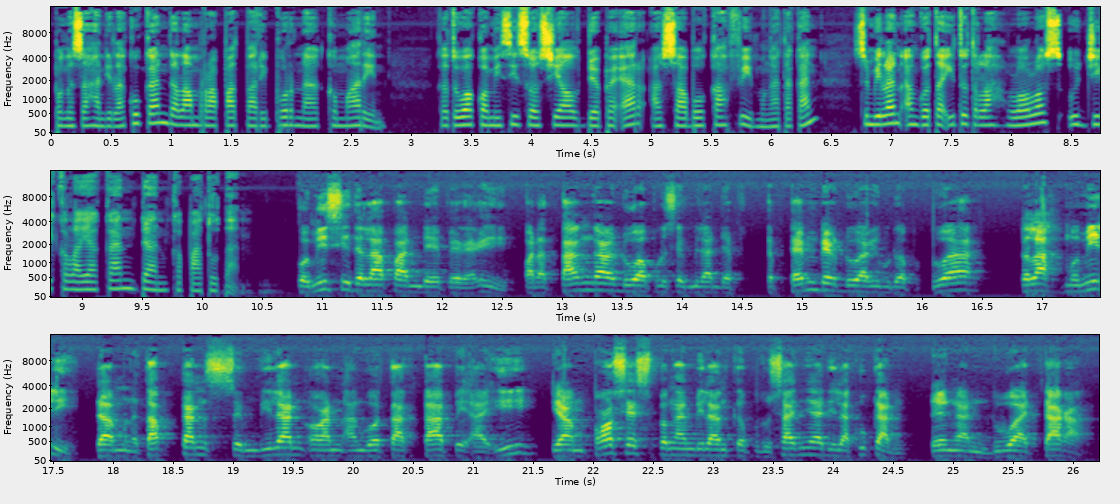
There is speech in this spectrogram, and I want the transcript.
Pengesahan dilakukan dalam rapat paripurna kemarin. Ketua Komisi Sosial DPR Asabul Kafi mengatakan sembilan anggota itu telah lolos uji kelayakan dan kepatutan. Komisi 8 DPR RI pada tanggal 29 September 2022 telah memilih dan menetapkan sembilan orang anggota KPAI yang proses pengambilan keputusannya dilakukan dengan dua cara,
